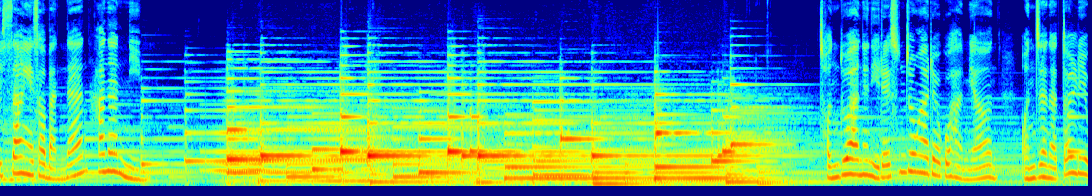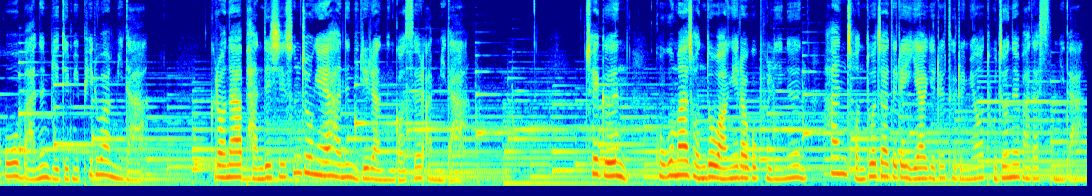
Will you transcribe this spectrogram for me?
일상에서 만난 하나님. 전도하는 일에 순종하려고 하면 언제나 떨리고 많은 믿음이 필요합니다. 그러나 반드시 순종해야 하는 일이라는 것을 압니다. 최근 고구마 전도왕이라고 불리는 한 전도자들의 이야기를 들으며 도전을 받았습니다.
